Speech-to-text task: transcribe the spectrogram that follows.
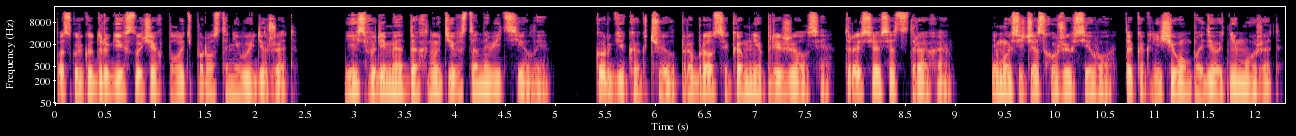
поскольку в других случаях плоть просто не выдержит. Есть время отдохнуть и восстановить силы. Корги, как чуял, пробрался ко мне, прижался, трясясь от страха. Ему сейчас хуже всего, так как ничего он поделать не может.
